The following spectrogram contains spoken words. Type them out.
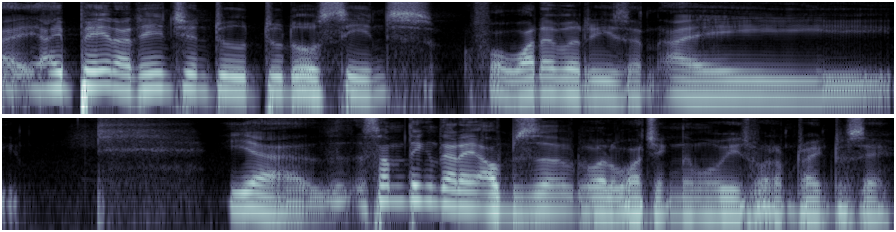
I I paid attention to to those scenes for whatever reason. I yeah something that I observed while watching the movie is what I'm trying to say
